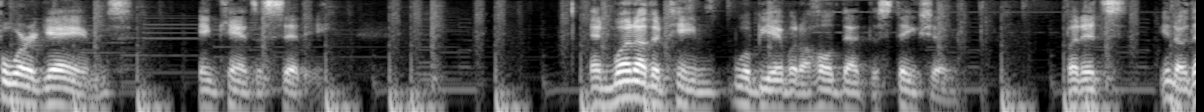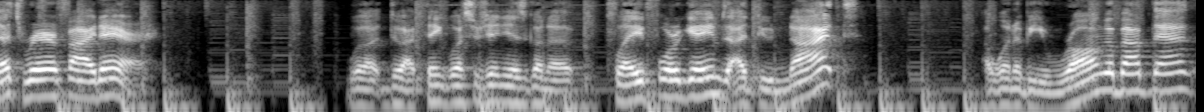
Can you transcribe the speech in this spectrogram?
four games in Kansas City. And one other team will be able to hold that distinction. But it's, you know, that's rarefied air. Well, do I think West Virginia is going to play four games? I do not. I want to be wrong about that.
